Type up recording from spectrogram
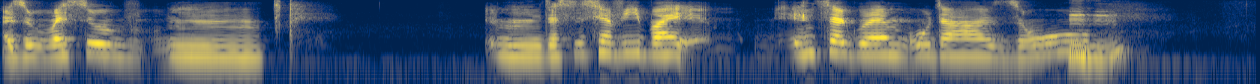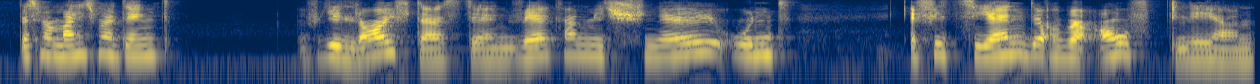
also weißt du, mh, mm, mm, das ist ja wie bei Instagram oder so, mhm. dass man manchmal denkt, wie läuft das denn? Wer kann mich schnell und effizient darüber aufklären?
